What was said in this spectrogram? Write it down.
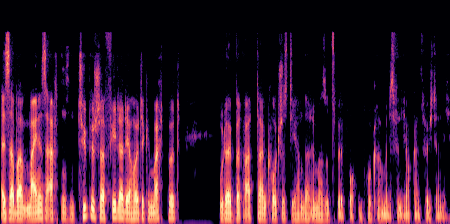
Ist aber meines Erachtens ein typischer Fehler, der heute gemacht wird. Oder Berater und Coaches, die haben dann immer so zwölf Wochen Programme. Das finde ich auch ganz fürchterlich.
